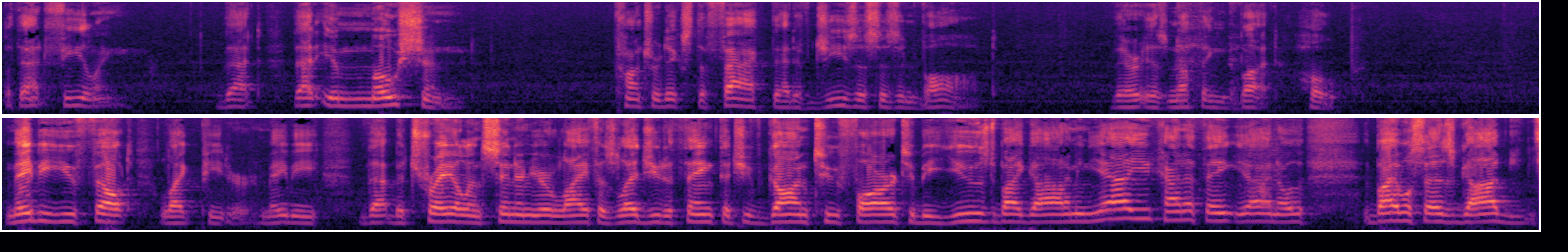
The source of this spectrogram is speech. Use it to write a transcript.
But that feeling, that, that emotion contradicts the fact that if Jesus is involved, there is nothing but hope. Maybe you felt like Peter. Maybe that betrayal and sin in your life has led you to think that you've gone too far to be used by God. I mean, yeah, you kind of think, yeah, I know the Bible says God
